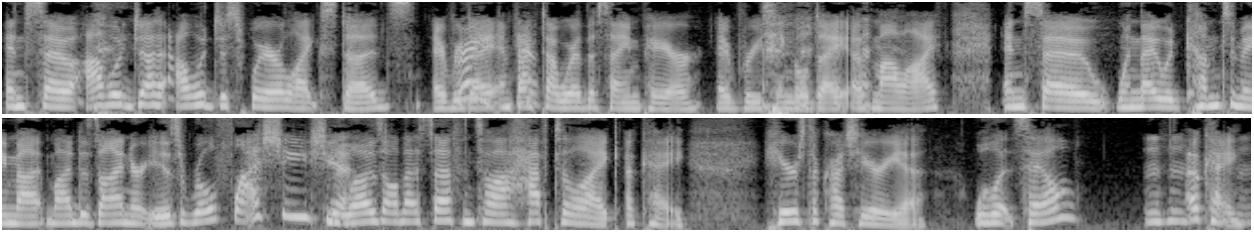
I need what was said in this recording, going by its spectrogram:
and so I would just I would just wear like studs every right, day. In yeah. fact, I wear the same pair every single day of my life. And so when they would come to me, my, my designer is real flashy. She yeah. loves all that stuff. And so I have to like, okay, here's the criteria. Will it sell? Mm-hmm, okay. Mm-hmm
